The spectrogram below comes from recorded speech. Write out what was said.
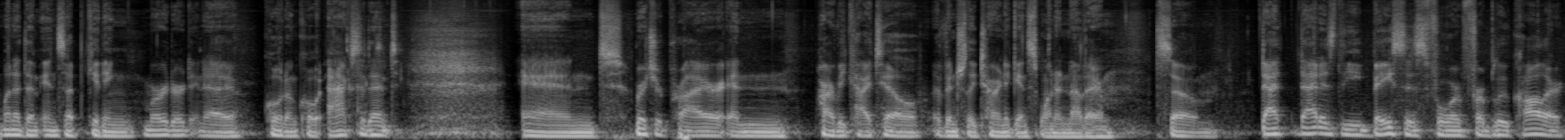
one of them ends up getting murdered in a quote unquote accident. And Richard Pryor and Harvey Keitel eventually turn against one another. So that that is the basis for for blue collar.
